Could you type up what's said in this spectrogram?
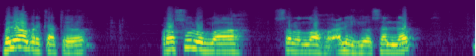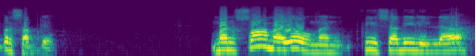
beliau berkata Rasulullah sallallahu alaihi wasallam bersabda Man sama yawman fi sabilillah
